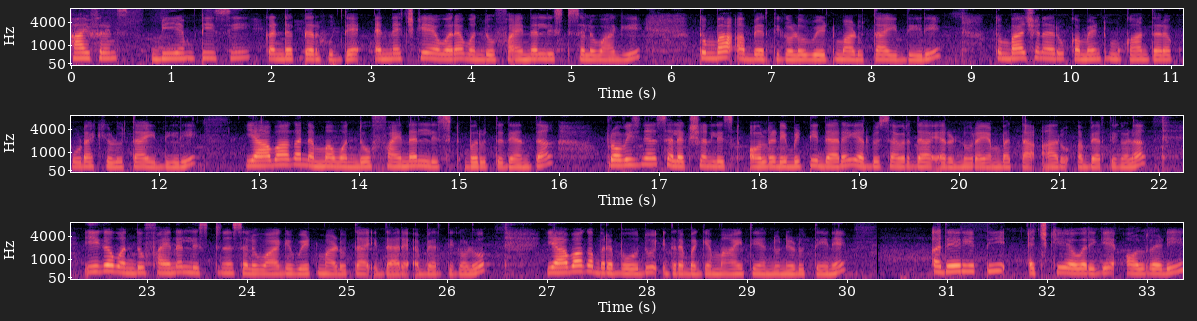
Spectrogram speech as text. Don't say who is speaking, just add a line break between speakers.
Hi friends B M T C conductor ಹುದ್ದೆ N H K ಅವರ ಒಂದು final list ಸಲುವಾಗಿ ತುಂಬ ಅಭ್ಯರ್ಥಿಗಳು ವೇಟ್ ಮಾಡುತ್ತಾ ಇದ್ದೀರಿ. ತುಂಬ ಜನರು ಕಮೆಂಟ್ ಮುಖಾಂತರ ಕೂಡ ಕೇಳುತ್ತಾ ಇದ್ದೀರಿ. ಯಾವಾಗ ನಮ್ಮ ಒಂದು ಫೈನಲ್ ಲಿಸ್ಟ್ ಬರುತ್ತದೆ ಅಂತ ಪ್ರೊವಿಷನಲ್ ಸೆಲೆಕ್ಷನ್ ಲಿಸ್ಟ್ ಆಲ್ರೆಡಿ ಬಿಟ್ಟಿದ್ದಾರೆ. ಎರಡು ಸಾವಿರದ ಎರಡುನೂರ ಎಂಬತ್ತ ಆರು ಅಭ್ಯರ್ಥಿಗಳ ಈಗ ಒಂದು ಫೈನಲ್ ಲಿಸ್ಟಿನ ಸಲುವಾಗಿ ವೇಟ್ ಮಾಡುತ್ತಾ ಇದ್ದಾರೆ ಅಭ್ಯರ್ಥಿಗಳು. ಯಾವಾಗ ಬರಬಹುದು ಇದರ ಬಗ್ಗೆ ಮಾಹಿತಿಯನ್ನು ನೀಡುತ್ತೇನೆ. ಅದೇ ರೀತಿ ಎಚ್ ಕೆ ಅವರಿಗೆ ಆಲ್ರೆಡಿ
